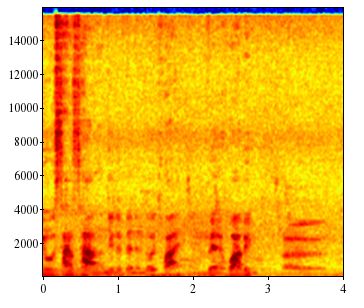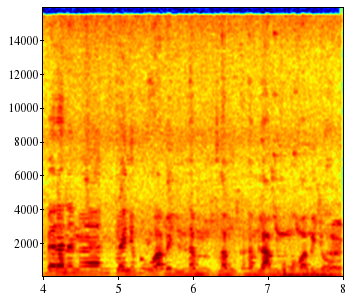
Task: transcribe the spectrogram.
nhiều sang sàng như là bên đối thoại về hòa bình. Ờ. Bây giờ nên cái nhập lũ hòa bình làm làm làm làm như một hòa bình ờ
